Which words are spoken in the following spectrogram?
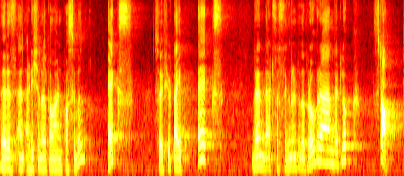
there is an additional command possible x so, if you type X then that is a signal to the program that look stop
